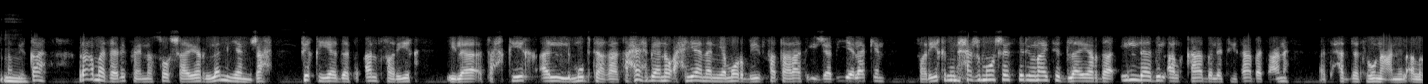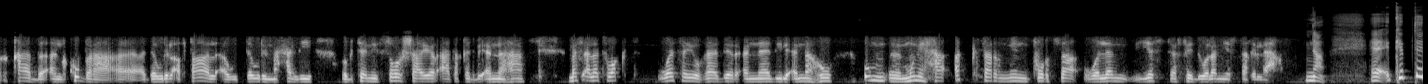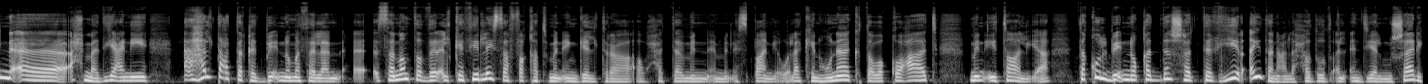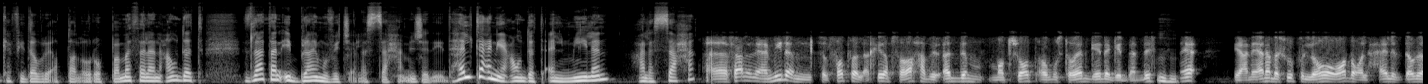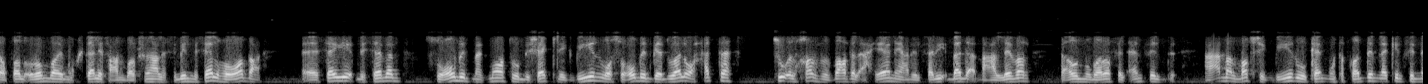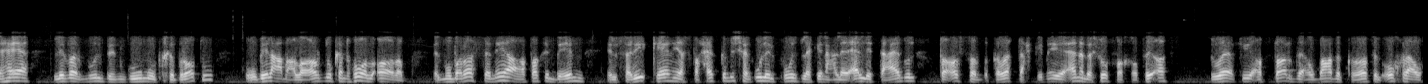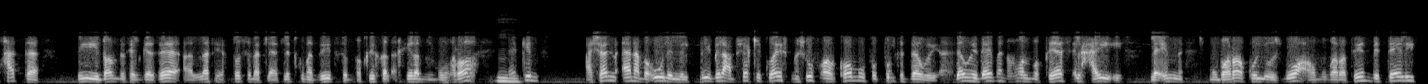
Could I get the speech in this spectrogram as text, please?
سبقه. رغم ذلك فإن سولشاير لم ينجح في قيادة الفريق إلى تحقيق المبتغى. صحيح بأنه أحيانا يمر بفترات إيجابية لكن فريق من حجم مانشستر يونايتد لا يرضى إلا بالألقاب التي غابت عنه. أتحدث هنا عن الألقاب الكبرى دوري الأبطال أو الدوري المحلي. وبالتالي سورشاير أعتقد بأنها مسألة وقت وسيغادر النادي لأنه منح أكثر من فرصة ولم يستفد ولم يستغلها. نعم. آه، كابتن آه، أحمد يعني هل تعتقد بأنه مثلا آه، سننتظر الكثير ليس فقط من إنجلترا أو حتى من من إسبانيا ولكن هناك توقعات من إيطاليا تقول بأنه قد نشهد تغيير أيضا على حظوظ الأندية المشاركة في دوري أبطال أوروبا مثلا عودة زلاتان إبراهيموفيتش إلى الساحة من جديد. هل تعني عودة الميلان؟ على الساحة؟ آه فعلا يعني ميلان في الفترة الأخيرة بصراحة بيقدم ماتشات أو مستويات جيدة جدا. باستثناء يعني أنا بشوف اللي هو وضعه الحالي في دوري أبطال أوروبا مختلف عن برشلونة على سبيل المثال. هو وضع آه سيء بسبب صعوبة مجموعته بشكل كبير وصعوبة جدوله وحتى سوء الحظ في بعض الأحيان. يعني الفريق بدأ مع الليفر في أول مباراة في الأنفيلد عمل ماتش كبير وكان متقدم لكن في النهاية ليفربول بنجومه بخبراته وبيلعب على أرضه كان هو الأقرب. المباراة الثانية أعتقد بإن الفريق كان يستحق مش هنقول الفوز لكن على الأقل التعادل تأثر بقرارات تحكيمية أنا بشوفها خاطئة سواء في الطرد أو بعض القرارات الأخرى أو حتى في ضربة الجزاء التي احتسبت لأتلتيكو مدريد في الدقيقة الأخيرة من المباراة. لكن عشان أنا بقول إن الفريق بيلعب بشكل كويس نشوف أرقامه في بطولة الدوري، الدوري دايما هو المقياس الحقيقي لأن مباراة كل أسبوع أو مباراتين بالتالي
